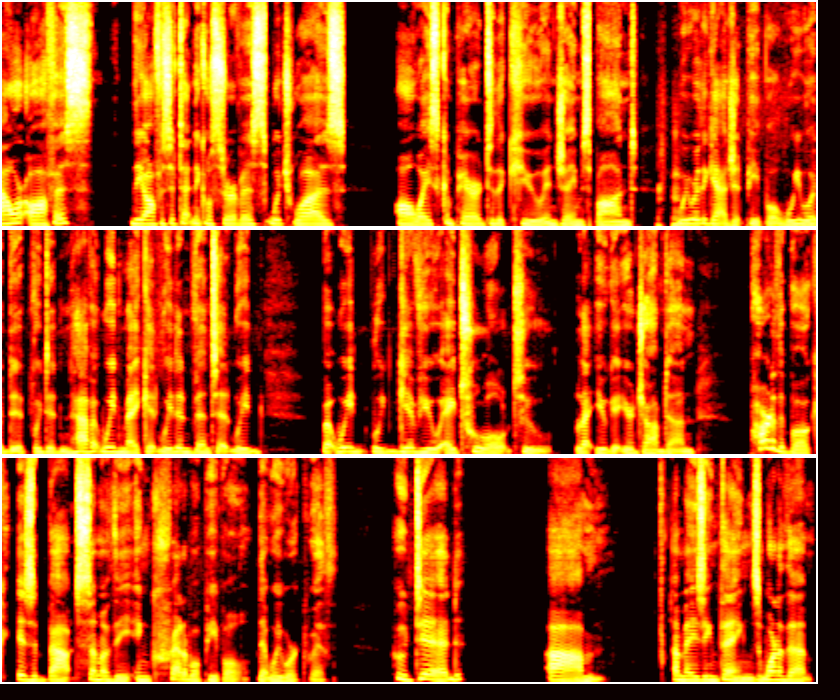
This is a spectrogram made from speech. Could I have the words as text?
our office, the Office of Technical Service, which was always compared to the Q in James Bond. we were the gadget people. We would, if we didn't have it, we'd make it. We'd invent it. We'd, but we'd we'd give you a tool to let you get your job done. Part of the book is about some of the incredible people that we worked with, who did amazing things. One of the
